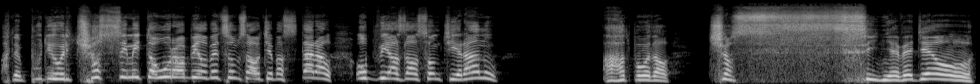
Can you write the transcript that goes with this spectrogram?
A ten pútnik hovorí, čo si mi to urobil, veď som sa o teba staral, obviazal som ti ranu. A had povedal, čo si nevedel,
